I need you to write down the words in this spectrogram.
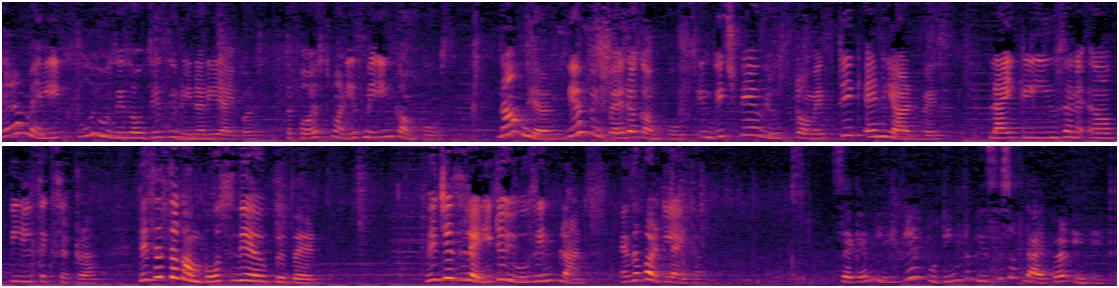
There are mainly two uses of these urinary diapers. The first one is making compost. Now here we have prepared a compost in which we have used domestic and yard waste like leaves and uh, peels etc. This is the compost we have prepared which is ready to use in plants as a fertilizer. Secondly, we are putting the pieces of diaper in it.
